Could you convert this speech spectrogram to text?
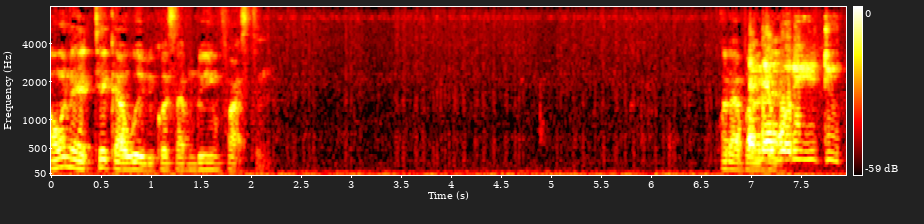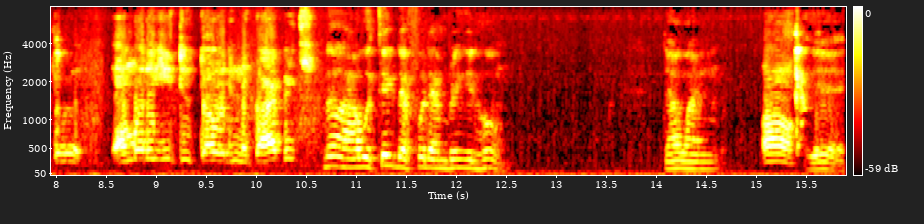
I want to take away because I'm doing fasting. What about And then what do you do? Throw it, and what do you do? Throw it in the garbage? No, I will take the food and bring it home. That one. Oh. Yeah.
